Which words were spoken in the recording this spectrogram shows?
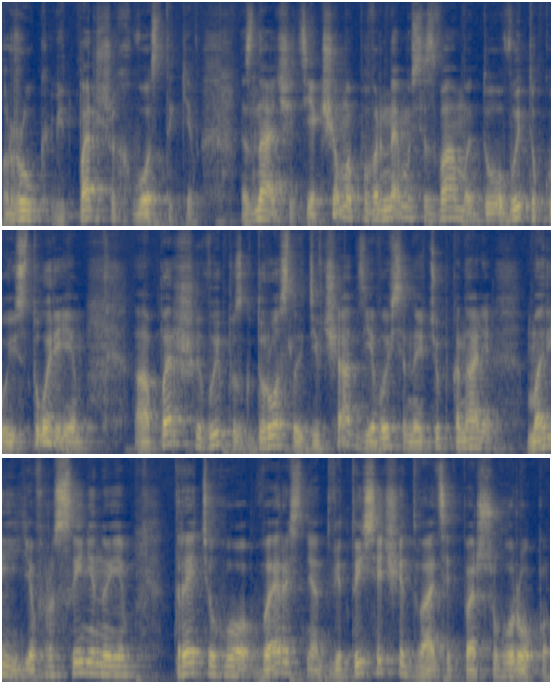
рук, від перших хвостиків. Значить, якщо ми повернемося з вами до витоку історії, перший випуск дорослих дівчат з'явився на YouTube каналі Марії Єфросиніної 3 вересня 2021 року.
